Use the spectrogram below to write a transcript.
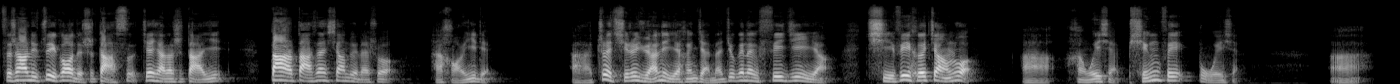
自杀率最高的是大四，接下来是大一、大二、大三，相对来说还好一点。啊，这其实原理也很简单，就跟那个飞机一样，起飞和降落啊很危险，平飞不危险。啊，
